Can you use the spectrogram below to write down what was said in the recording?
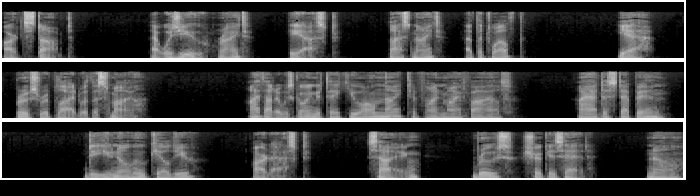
Art stopped. That was you, right? he asked. Last night, at the 12th? Yeah, Bruce replied with a smile. I thought it was going to take you all night to find my files. I had to step in. Do you know who killed you? Art asked. Sighing, Bruce shook his head. No,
